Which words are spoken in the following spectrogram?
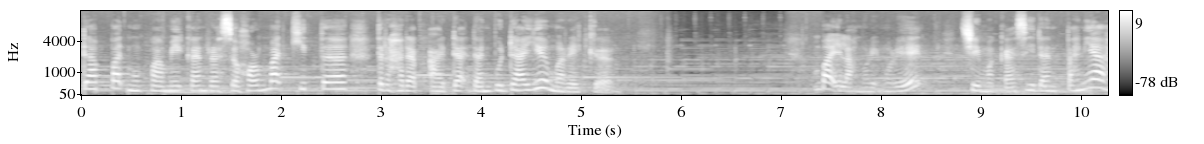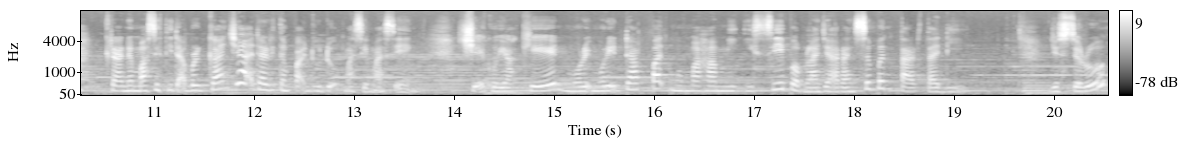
dapat mempamerkan rasa hormat kita terhadap adat dan budaya mereka. Baiklah murid-murid, Terima kasih dan tahniah kerana masih tidak berganjak dari tempat duduk masing-masing. Cikgu yakin murid-murid dapat memahami isi pembelajaran sebentar tadi. Justeru,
